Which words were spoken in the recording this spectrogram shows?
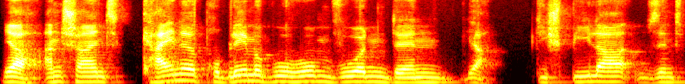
ja anscheinend keine Probleme behoben wurden, denn ja, die Spieler sind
